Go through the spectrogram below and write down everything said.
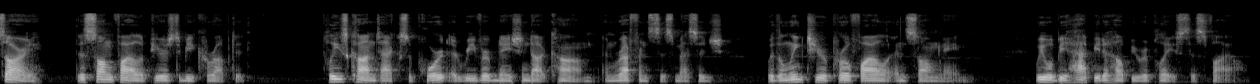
Sorry, this song file appears to be corrupted. Please contact support at reverbnation.com and reference this message with a link to your profile and song name. We will be happy to help you replace this file.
